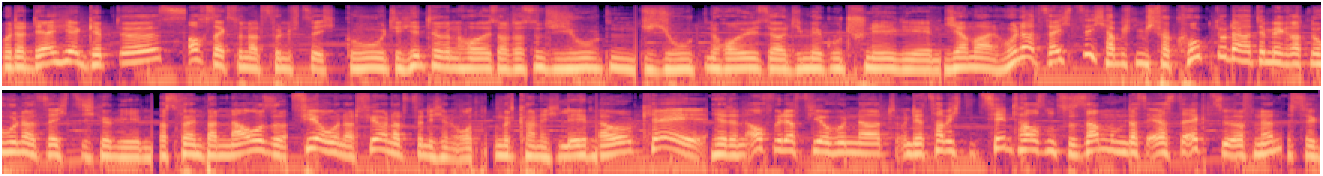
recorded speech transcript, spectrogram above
Oder der hier gibt es auch 650. Gut, die hinteren Häuser, das sind die Juden. Die Judenhäuser, die mir gut Schnee geben. Ja, Mann. 160? Habe ich mich verguckt oder hat er mir gerade nur 160 gegeben? Was für ein Banause. 400. 400 finde ich in Ordnung. Damit kann ich leben. Okay. Hier dann auch wieder 400. Und jetzt habe ich die 10.000 zusammen, um das erste Eck zu öffnen. Das hier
